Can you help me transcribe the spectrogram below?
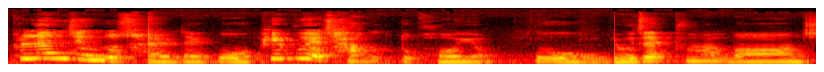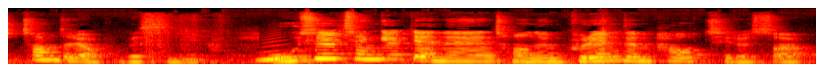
클렌징도 잘 되고 피부에 자극도 거의 없고 이 제품 한번 추천드려 보겠습니다. 옷을 챙길 때는 저는 브랜든 파우치를 써요.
